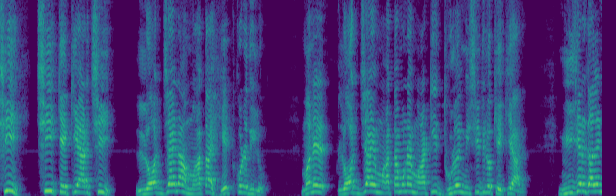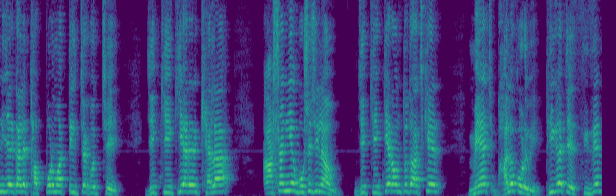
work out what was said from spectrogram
ছি ছি কে কে আর ছি? লজ্জায় না মাথা হেট করে দিল। মানে লজ্জায় মাথা মনে হয় মাটির ধুলোয় মিশিয়ে দিল কে কে আর। নিজের গালে নিজের গালে থাপ্পড় মারতে ইচ্ছা করছে। যে কে কে খেলা আশা নিয়ে বসেছিলাম যে কে কে আর অন্তত আজকের ম্যাচ ভালো করবে। ঠিক আছে সিজন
